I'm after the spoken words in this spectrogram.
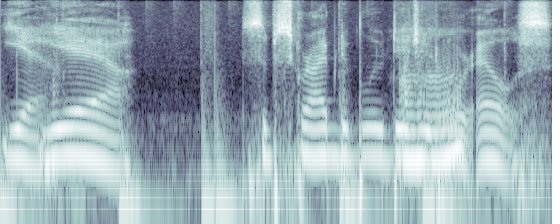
Yeah. Yeah. Subscribe to Bloo Digit Uh-huh. or else.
